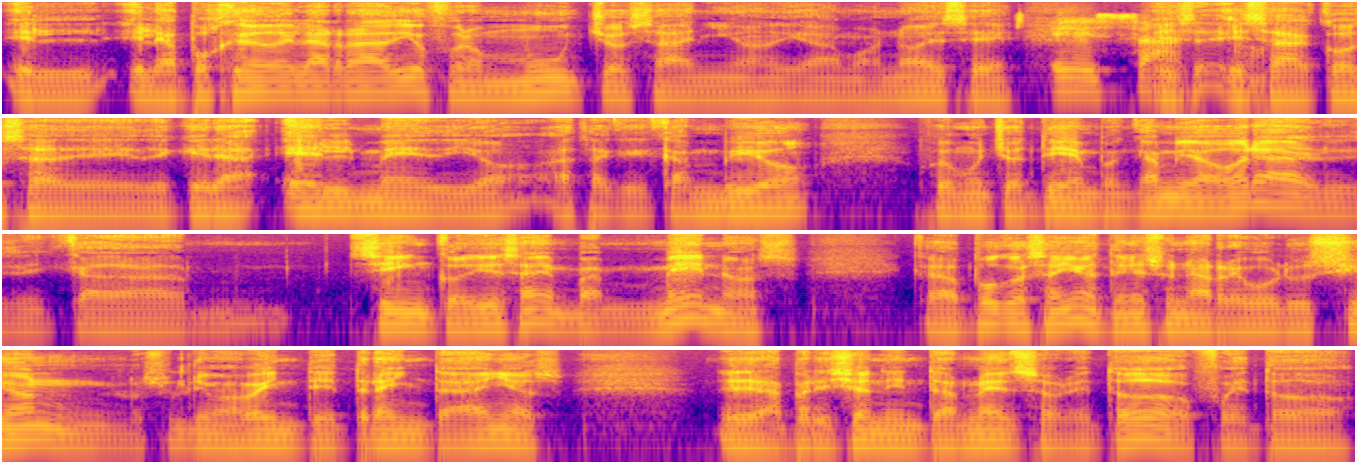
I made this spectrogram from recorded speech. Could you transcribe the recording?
el, el, apogeo de la radio fueron muchos años, digamos, ¿no? Ese, esa cosa de, que era el medio hasta que cambió fue mucho tiempo. En cambio ahora, cada 5, 10 años, menos, cada pocos años tenés una revolución, los últimos 20, 30 años, desde la aparición de Internet sobre todo, fue todo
